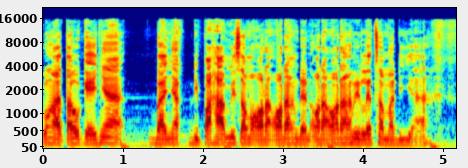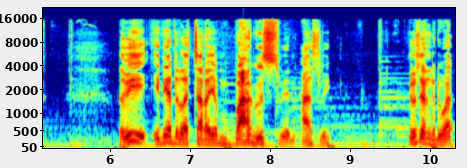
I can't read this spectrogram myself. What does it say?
gua nggak tahu kayaknya banyak dipahami sama orang-orang dan orang-orang relate sama dia. Tapi ini adalah cara yang bagus, Ben, asli. Terus yang kedua,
